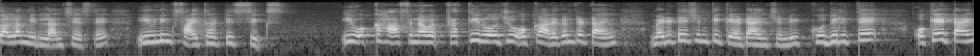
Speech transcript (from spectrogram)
కల్లా మీరు లంచ్ చేస్తే ఈవినింగ్ ఫైవ్ థర్టీ సిక్స్ ఈ ఒక్క హాఫ్ అన్ అవర్ ప్రతిరోజు ఒక అరగంట టైం మెడిటేషన్కి కేటాయించండి. కుదిరితే ఒకే టైం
